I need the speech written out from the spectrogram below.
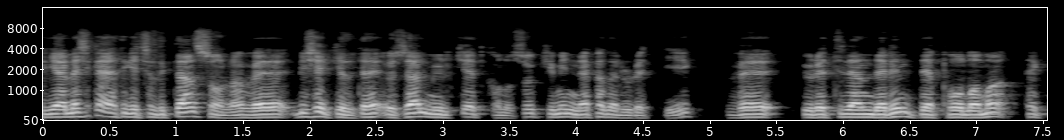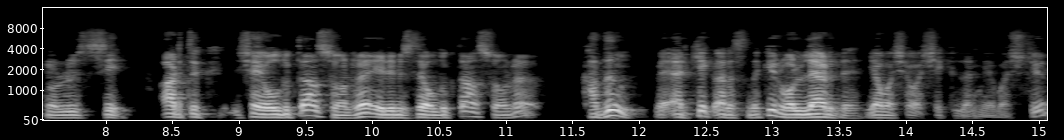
yerleşik hayata geçildikten sonra ve bir şekilde özel mülkiyet konusu kimin ne kadar ürettiği ve üretilenlerin depolama teknolojisi artık şey olduktan sonra elimizde olduktan sonra kadın ve erkek arasındaki roller de yavaş yavaş şekillenmeye başlıyor.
